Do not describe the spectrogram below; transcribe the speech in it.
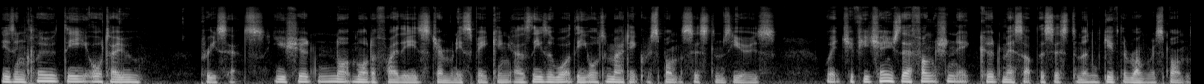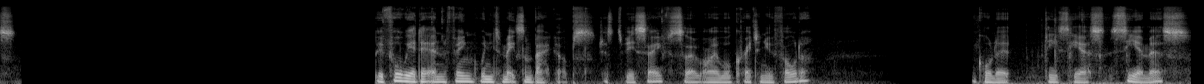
These include the auto presets. You should not modify these generally speaking as these are what the automatic response systems use, which if you change their function it could mess up the system and give the wrong response. Before we edit anything, we need to make some backups, just to be safe, so I will create a new folder. Call it DCS CMS,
